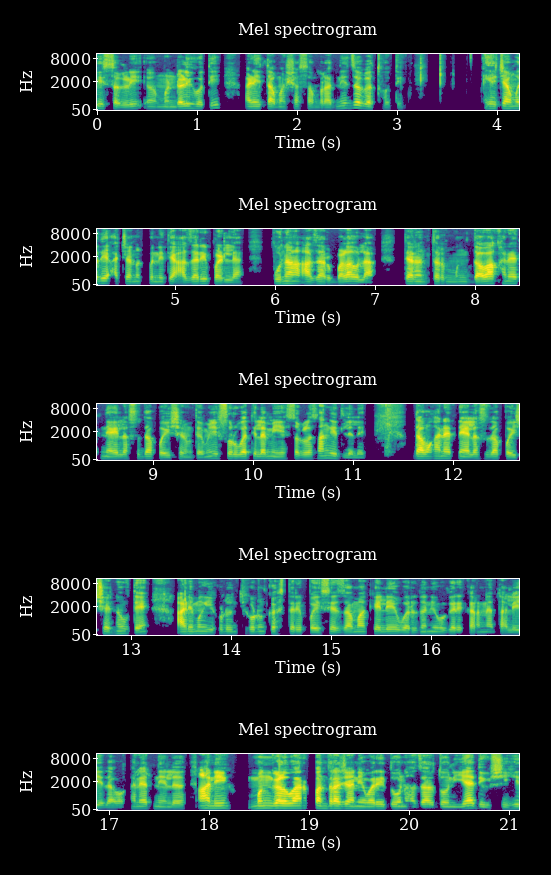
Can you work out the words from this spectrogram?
ही सगळी मंडळी होती आणि तमाशा सम्राज्ञी जगत होती. ह्याच्यामध्ये अचानकपणे त्या आजारी पडल्या पुन्हा आजार बळावला. त्यानंतर मग दवाखान्यात न्यायला सुद्धा पैसे नव्हते. म्हणजे सुरुवातीला मी हे सगळं सांगितलेलं आहे. दवाखान्यात न्यायला सुद्धा पैसे नव्हते आणि मग इकडून तिकडून कसतरी पैसे जमा केले वर्गणी वगैरे करण्यात आली दवाखान्यात नेलं आणि मंगळवार पंधरा जानेवारी दोन हजार दोन या दिवशी ही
